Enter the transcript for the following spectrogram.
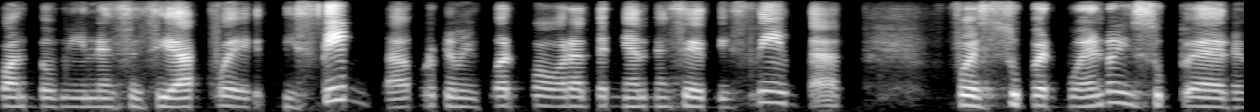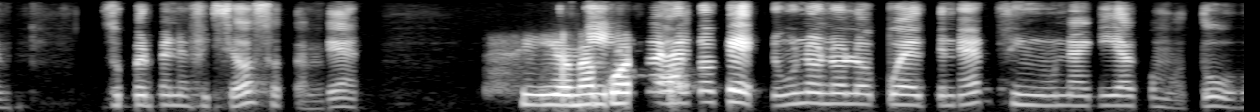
cuando mi necesidad fue distinta, porque mi cuerpo ahora tenía necesidades distintas, fue súper bueno y súper súper beneficioso también. Sí, yo me acuerdo. es algo que uno no lo puede tener sin una guía como tú.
